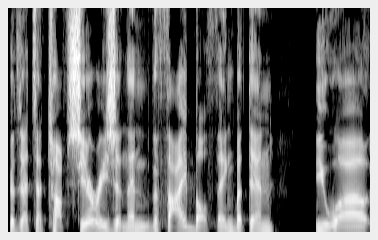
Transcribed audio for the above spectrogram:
because that's a tough series, and then the thigh belt thing. But then you, uh,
